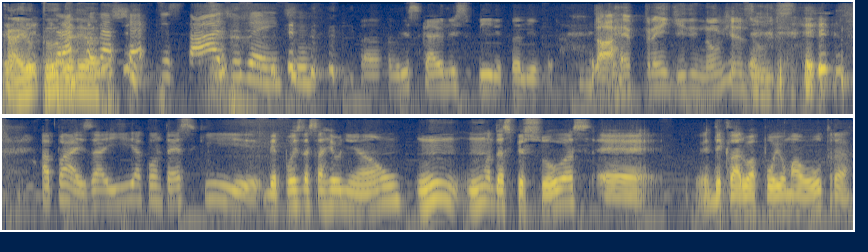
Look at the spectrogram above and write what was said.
Caiu tudo será que ali, foi ó. minha chefe de estágio, gente? o Fabrício caiu no espírito ali, pô. Tá repreendido em nome de Jesus. Rapaz, aí acontece que depois dessa reunião, um- uma das pessoas é, declarou apoio a uma outra,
